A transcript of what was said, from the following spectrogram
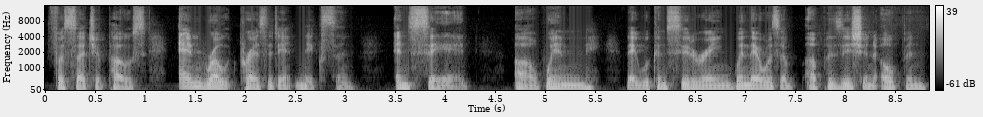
for such a post and wrote President Nixon and said uh, when they were considering, when there was a, a position open,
